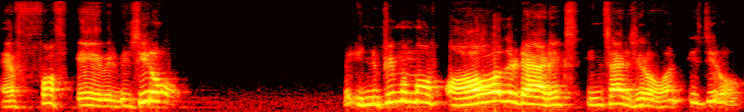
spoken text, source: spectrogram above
f of A will be 0 the infimum of all the dyadics inside 0, 1 is 0.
